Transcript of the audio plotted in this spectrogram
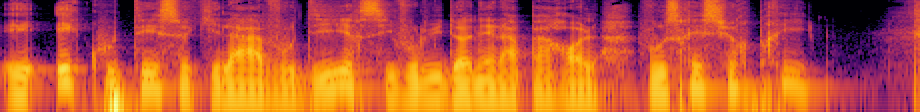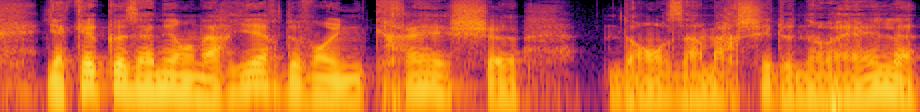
et écoutez ce qu'il a à vous dire si vous lui donnez la parole. Vous serez surpris. Il y a quelques années en arrière, devant une crèche, dans un marché de Noël,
